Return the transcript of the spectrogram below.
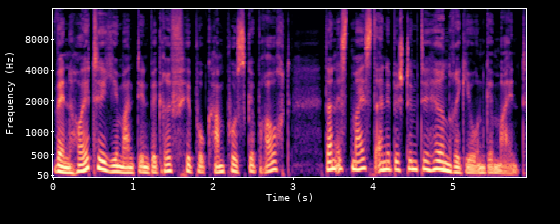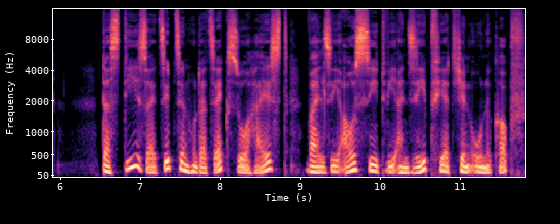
Wenn heute jemand den Begriff Hippocampus gebraucht, dann ist meist eine bestimmte Hirnregion gemeint. Dass die seit 1706 so heißt, weil sie aussieht wie ein Seepferdchen ohne Kopf,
